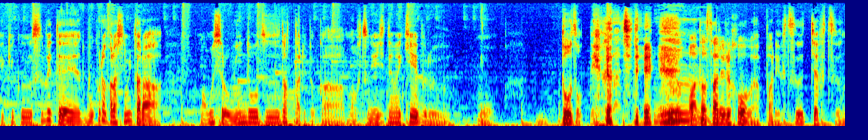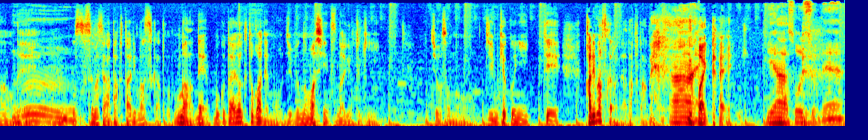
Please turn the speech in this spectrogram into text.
結局全て僕らからしてみたら、まあ、むしろ Windows だったりとか、まあ、普通に HDMI ケーブルもどうぞっていう感じでうん。渡される方がやっぱり普通っちゃ普通なので、すみませんアダプターありますか？とまあね僕大学とかでも自分のマシンつなげるときに一応その事務局に行って借りますからねアダプターね、は 毎回、いいやそうですよね。うん、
